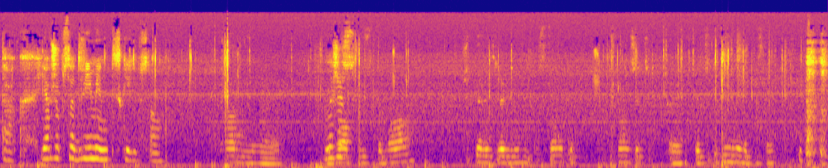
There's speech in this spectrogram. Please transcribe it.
Так, я вже писав дві міни, скільки писав? Там е, Ми ж- два плюс два, чотири треба мені поставити. Значить, е, я тільки дві не написав.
